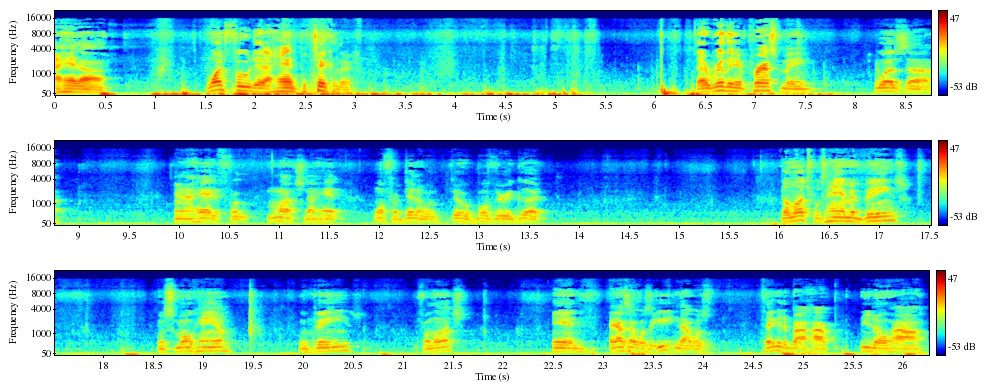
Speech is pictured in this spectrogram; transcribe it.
I had uh, one food that I had in particular that really impressed me was, uh, and I had it for lunch, and I had one for dinner. They were both very good the lunch was ham and beans, with smoked ham, with beans for lunch. And as I was eating, I was thinking about how you know how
